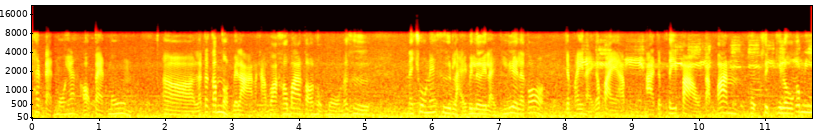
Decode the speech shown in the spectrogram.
ใช่แปดโมงเนี่ยออก8ปดโมงอ่อแล้วก็กำหนดเวลานะครับว่าเข้าบ้านตอน6กโมงก็คือในช่วงนี้คือไหลไปเลยไหลไปเรื่อยแล้วก็จะไปไหนก็ไปครับ อาจจะตีเปล่ากลับบ้าน 60 กิโลก็มี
